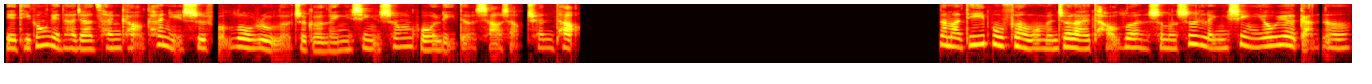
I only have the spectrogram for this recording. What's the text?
也提供给大家参考，看你是否落入了这个灵性生活里的小小圈套。那么第一部分，我们就来讨论什么是灵性优越感呢？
